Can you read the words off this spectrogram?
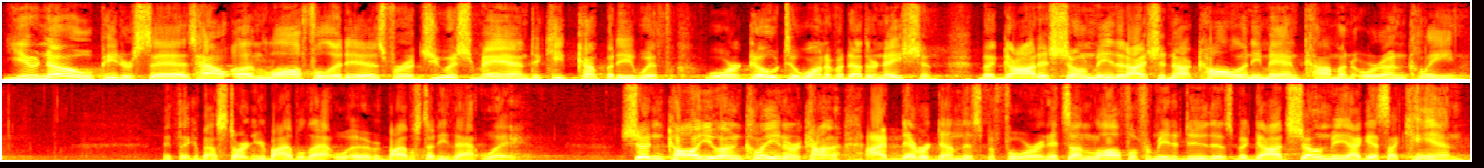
you know, Peter says, how unlawful it is for a Jewish man to keep company with or go to one of another nation. But God has shown me that I should not call any man common or unclean. I mean, think about starting your Bible that way, uh, Bible study that way. Shouldn't call you unclean or I've never done this before, and it's unlawful for me to do this. But God's shown me, I guess I can.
